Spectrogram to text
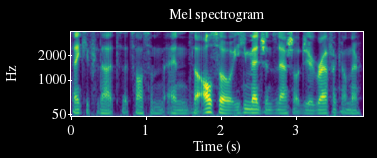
thank you for that. That's awesome. And uh, also, he mentions National Geographic on there.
